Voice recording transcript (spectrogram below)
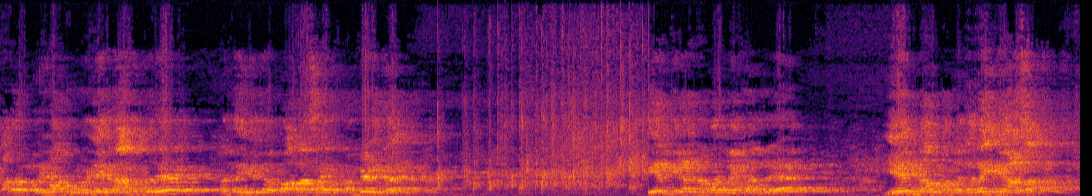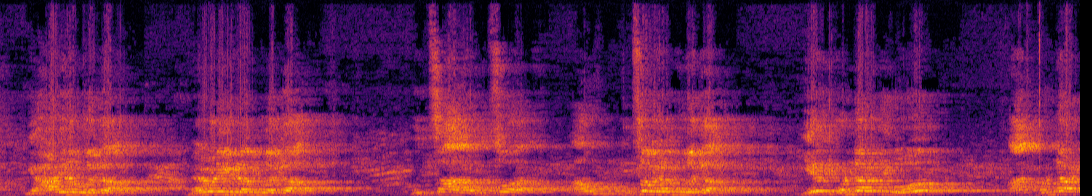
ಅದರ ಪರಿಣಾಮ ಒಳ್ಳೆಯದಾಗುತ್ತದೆ ಅಂತ ಹೇಳಿದ ಬಾಬಾ ಸಾಹೇಬ್ ಅಂಬೇಡ್ಕರ್. ಜಯಂತಿಗಳನ್ನ ಮಾಡಬೇಕಾದ್ರೆ, ಏನ್ ನಾವು ನಮ್ಮ ಜತ ಇತಿಹಾಸ? ಈ ಹಾಡಿನ ಮೂಲಕ, ಮೆರವಣಿಗೆಗಳ ಮೂಲಕ, ಉತ್ಸಾಹ, ಉತ್ಸವ, ಆ ಉತ್ಸವಗಳ ಮೂಲಕ ಏನು ಕೊಂಡಾಡ್ತೀವೋ, ಆ ಕೊಂಡಾಟ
